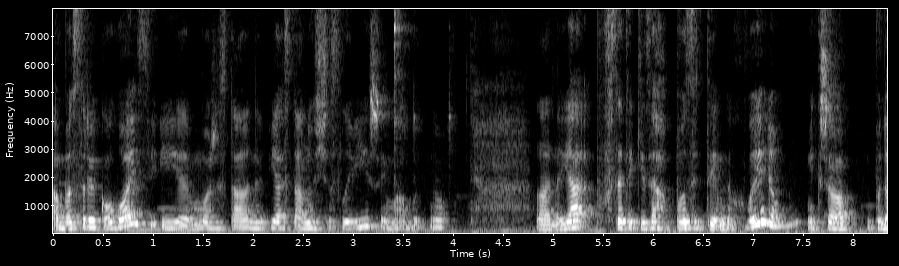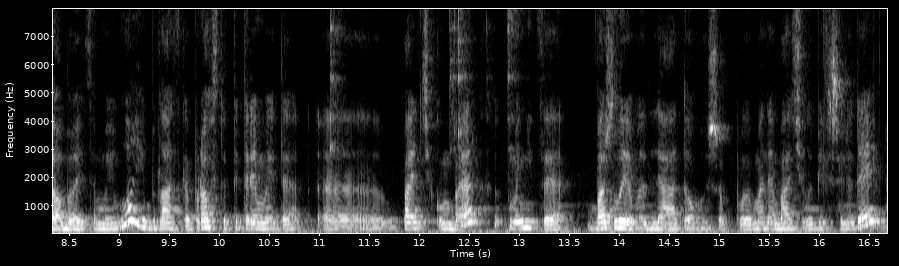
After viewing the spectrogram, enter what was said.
обосри когось, і може стану, я стану щасливіший, мабуть. Ну, ладно, я все-таки за позитивну хвилю. Якщо подобаються мої влоги, будь ласка, просто підтримайте е, пальчиком вверх. Мені це важливо для того, щоб мене бачило більше людей.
